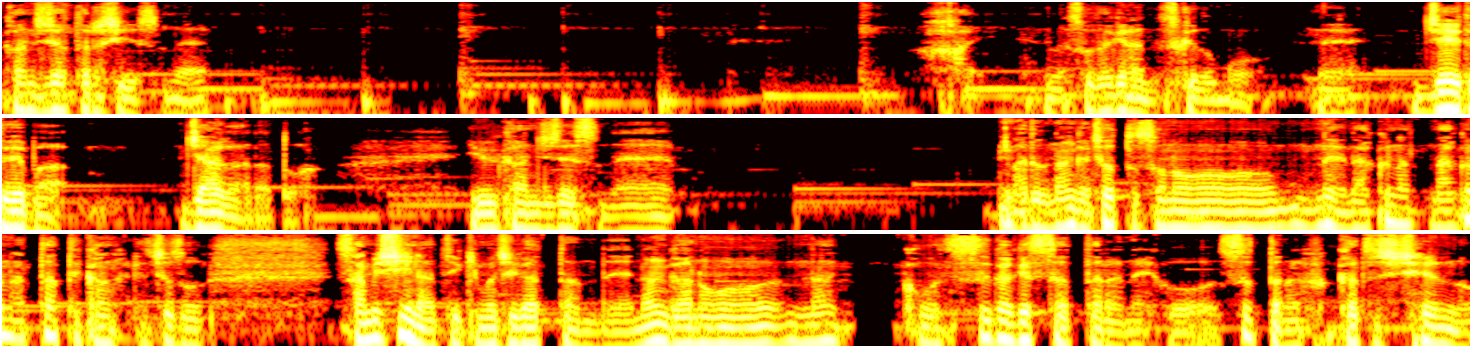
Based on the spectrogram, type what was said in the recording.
感じだったらしいですね。それだけなんですけども、ね、J といえば、ジャガーだという感じですね。まあでもなんかちょっとその、ね、亡くな、亡くなったって考えるとちょっと寂しいなっていう気持ちがあったんで、なんかあの、なんこう数ヶ月経ったらね、こう、スッとな復活してるの、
